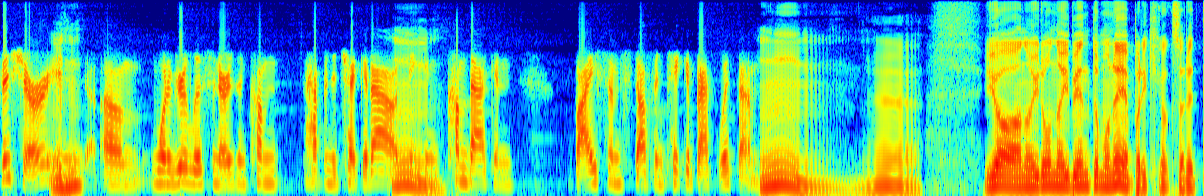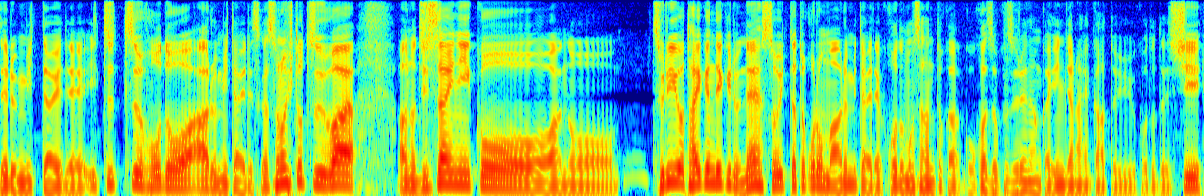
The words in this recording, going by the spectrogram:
fisher in Mm-hmm. um, one of your listeners and come happen to check it out, they Mm. can come back and buy some stuff and take it back with them. いやあのいろんなイベントもねやっぱり企画されてるみたいで5つほどあるみたいですがその1つはあの実際にこうあの釣りを体験できるねそういったところもあるみたいで子供さんとかご家族連れなんかいいんじゃないかということですし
